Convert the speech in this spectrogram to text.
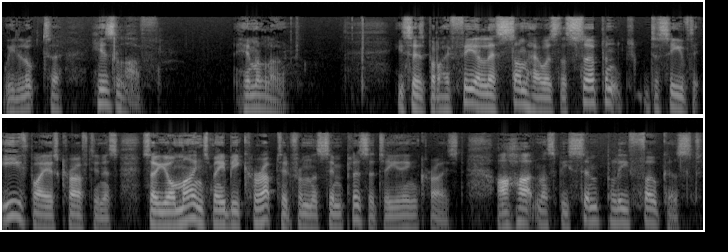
We look to his love, him alone. He says, But I fear lest somehow, as the serpent deceived Eve by his craftiness, so your minds may be corrupted from the simplicity in Christ. Our heart must be simply focused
